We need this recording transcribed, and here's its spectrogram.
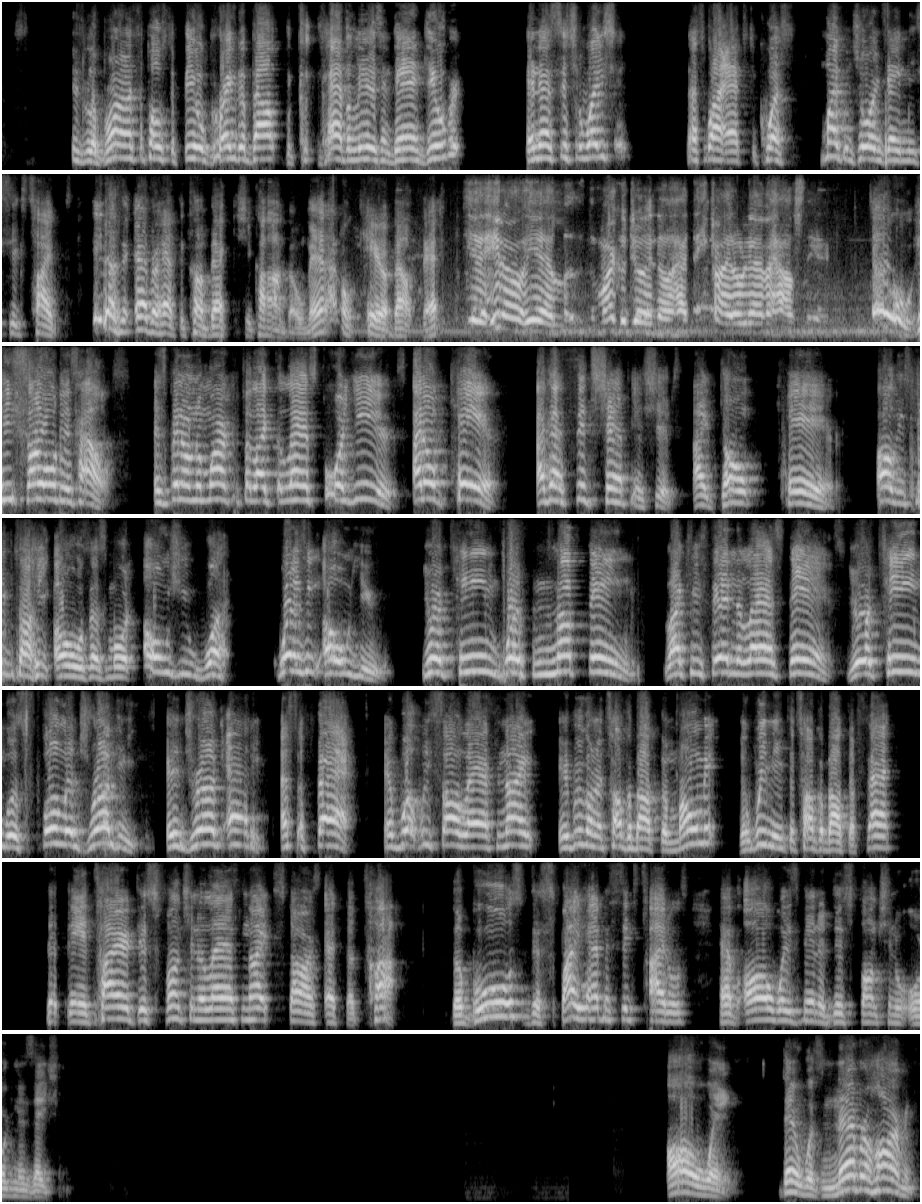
Is LeBron supposed to feel great about the Cavaliers and Dan Gilbert in that situation? That's why I asked the question. Michael Jordan gave me six titles. He doesn't ever have to come back to Chicago, man. I don't care about that. Yeah, he don't. Yeah, Michael Jordan don't have to. He probably don't have a house there. Dude, he sold his house. It's been on the market for like the last four years. I don't care. I got six championships. I don't care. All these people talk he owes us more. Owes you what? What does he owe you? Your team was nothing. Like he said in the last dance, your team was full of druggies and drug addicts. That's a fact. And what we saw last night, if we're going to talk about the moment, then we need to talk about the fact that the entire dysfunction of last night starts at the top. The Bulls, despite having six titles, have always been a dysfunctional organization. Always. There was never harmony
